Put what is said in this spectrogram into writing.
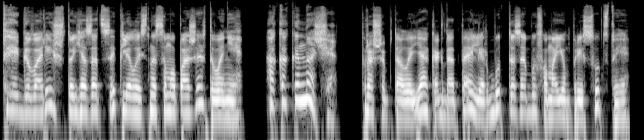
Ты говоришь, что я зациклилась на самопожертвовании, а как иначе? Прошептала я, когда Тайлер, будто забыв о моем присутствии,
